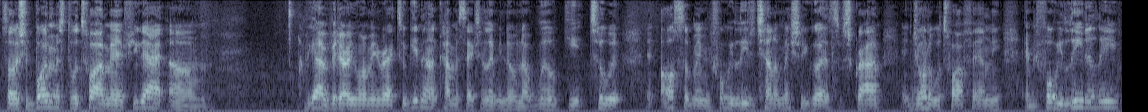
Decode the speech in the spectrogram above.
So it's your boy Mr. Whaatwaa, man. If you got um if you got a video you want me to react to, get down in the comment section, let me know and I will get to it. And also, man, before we leave the channel, make sure you go ahead and subscribe and join the Whaatwaa family. And before we leave to leave,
